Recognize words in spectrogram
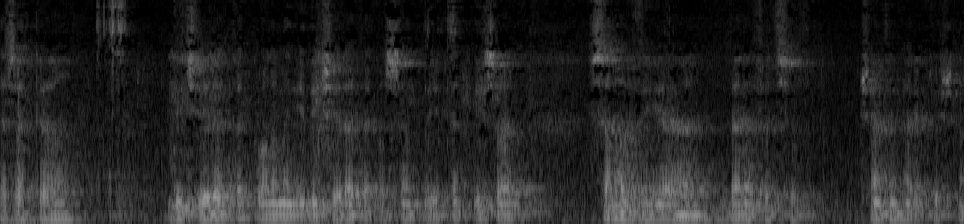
ezek a dicséretek, valamennyi dicséretek a Szent. These are some of the benefits of chanting Hare Krishna.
